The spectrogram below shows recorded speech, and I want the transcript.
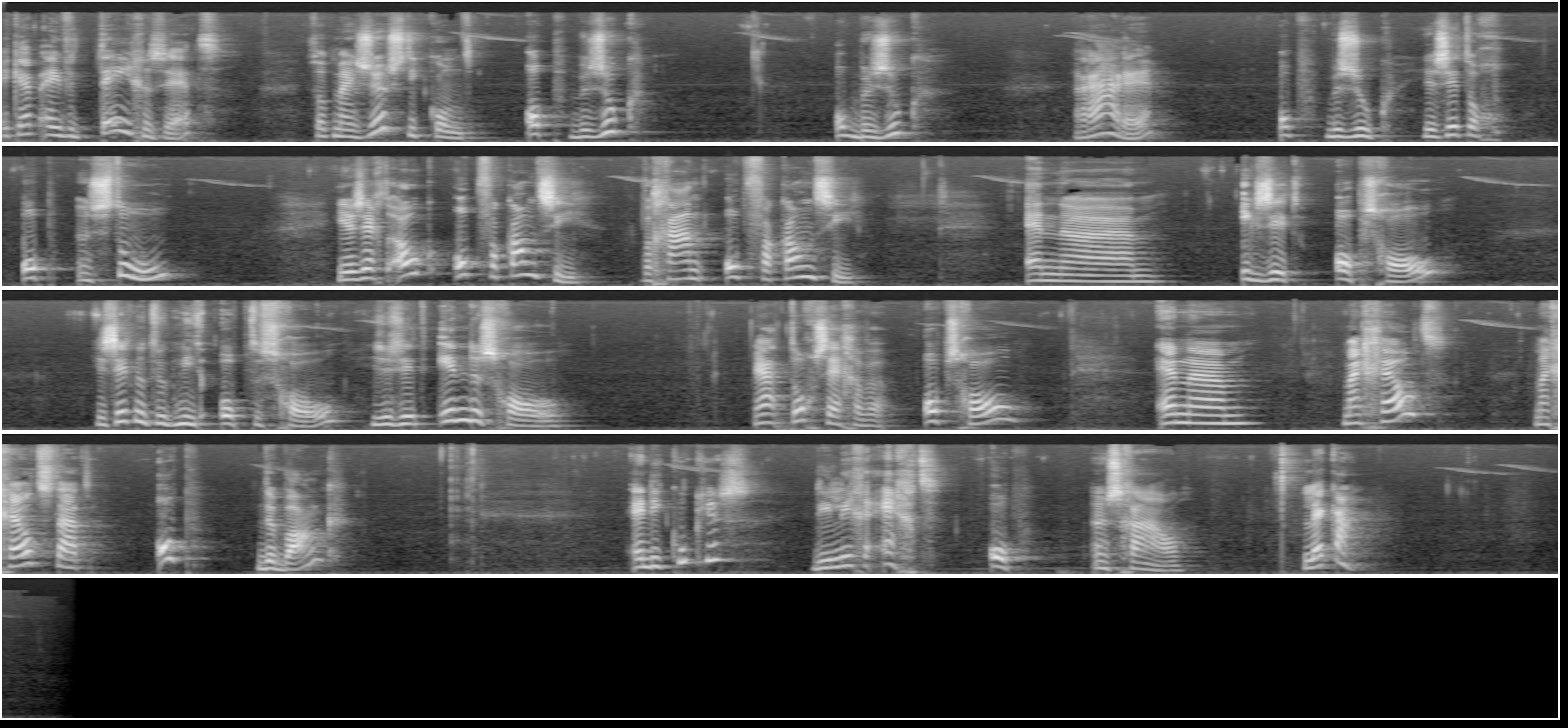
Ik heb even tegenzet, zodat mijn zus die komt op bezoek. Op bezoek. Raar hè? Op bezoek. Je zit toch op een stoel? Je zegt ook op vakantie. We gaan op vakantie. En ehm, ik zit op school. Je zit natuurlijk niet op de school. Je zit in de school. Ja, toch zeggen we op school. En ehm, mijn geld, mijn geld staat de bank. En die koekjes, die liggen echt op een schaal. Lekker!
